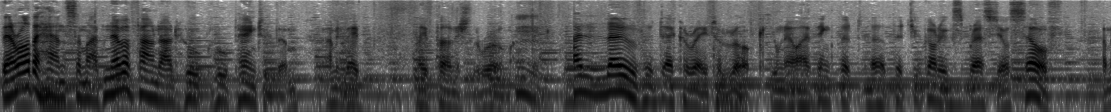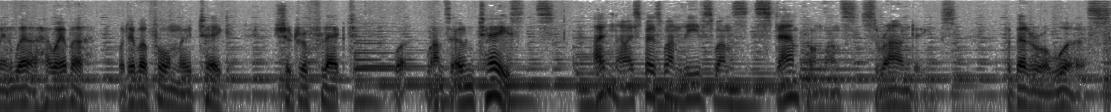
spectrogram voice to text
They're rather handsome. I've never found out who, who painted them. I mean, they they furnished the room. I, mm. I loathe the decorator look. You know, I think that uh, that you've got to express yourself. I mean, where, however whatever form they take, should reflect what, one's own tastes. I don't know, I suppose one leaves one's stamp on one's surroundings, for better or worse.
